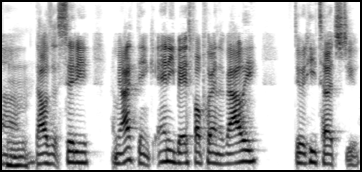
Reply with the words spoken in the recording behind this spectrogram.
Um, that was at City. I mean, I think any baseball player in the Valley, dude, he touched you.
